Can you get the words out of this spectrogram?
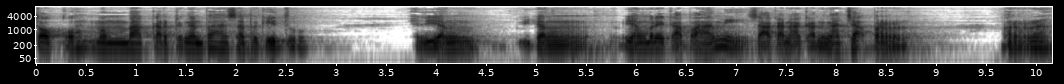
tokoh membakar dengan bahasa begitu, jadi yang yang yang mereka pahami seakan-akan ngajak per perang.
